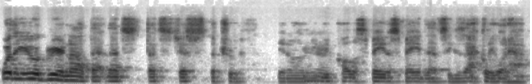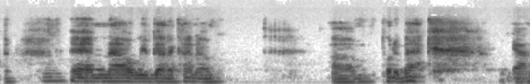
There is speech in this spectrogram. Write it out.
whether you agree or not, that that's, that's just the truth. You know, mm-hmm. you call a spade a spade. That's exactly what happened. Mm-hmm. And now we've got to kind of um, put it back. Yeah.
